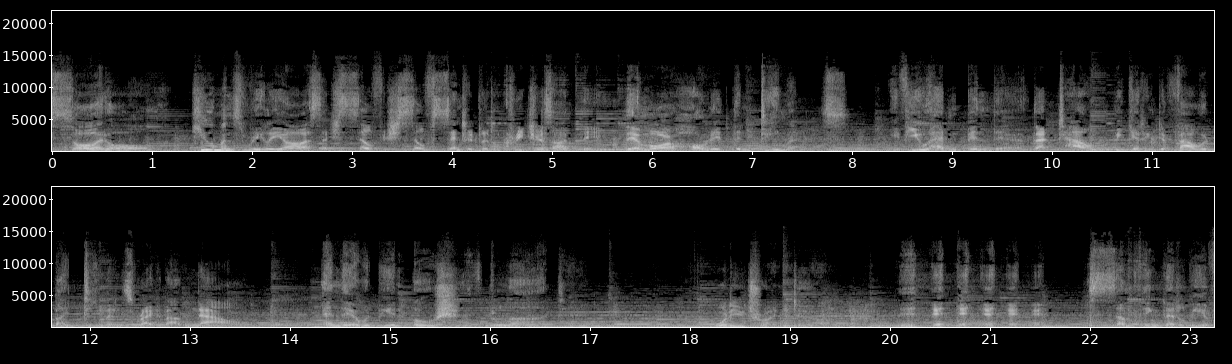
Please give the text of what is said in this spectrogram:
Saw it all. Humans really are such selfish, self-centered little creatures, aren't they? They're more horrid than demons. If you hadn't been there, that town would be getting devoured by demons right about now. And there would be an ocean of blood. What are you trying to do? Something that'll be of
